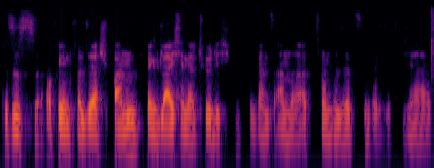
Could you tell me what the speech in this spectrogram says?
Das ist auf jeden Fall sehr spannend, wenngleich er natürlich ganz andere Akzente setzen wird, mit Sicherheit.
